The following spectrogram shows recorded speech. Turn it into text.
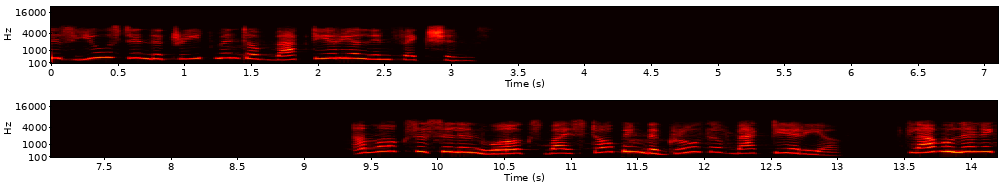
is used in the treatment of bacterial infections. Amoxicillin works by stopping the growth of bacteria. Clavulanic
